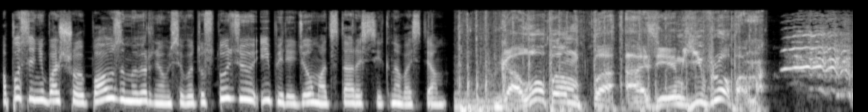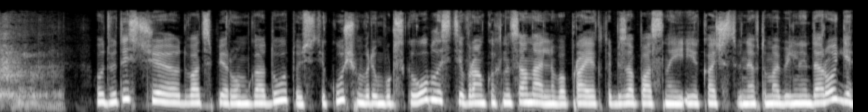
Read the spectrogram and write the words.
А после небольшой паузы мы вернемся в эту студию и перейдем от старости к новостям. Галопом по Азиям Европам! В 2021 году, то есть в текущем в Оренбургской области, в рамках национального проекта «Безопасные и качественные автомобильные дороги»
